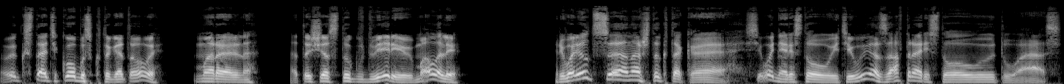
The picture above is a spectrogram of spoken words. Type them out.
«Вы, кстати, к обыску-то готовы? Морально. А то сейчас стук в двери, мало ли. Революция, она штука такая. Сегодня арестовываете вы, а завтра арестовывают вас».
